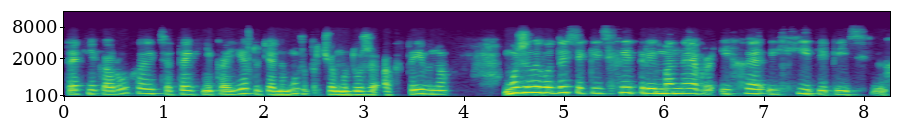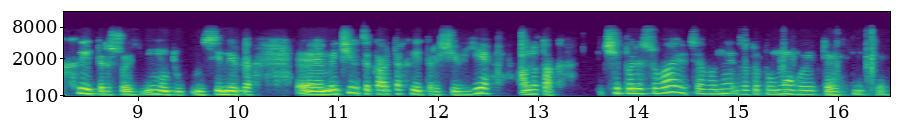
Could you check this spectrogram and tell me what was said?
техніка рухається, техніка є. Тут я не можу, причому дуже активно. Можливо, десь якийсь хитрий маневр і, хід, якийсь хитр щось. Ну тут сімірка е, мечів, це карта хитрощів є. А ну так, чи пересуваються вони за допомогою техніки?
